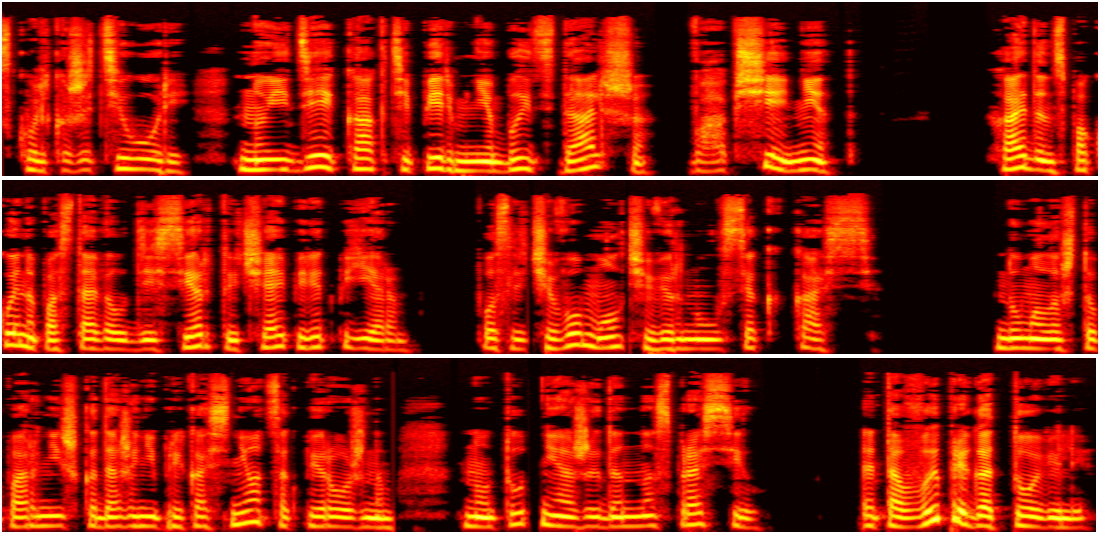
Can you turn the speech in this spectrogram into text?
Сколько же теорий, но идей, как теперь мне быть дальше, вообще нет. Хайден спокойно поставил десерт и чай перед Пьером, после чего молча вернулся к кассе. Думала, что парнишка даже не прикоснется к пирожным, но тут неожиданно спросил. «Это вы приготовили?»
